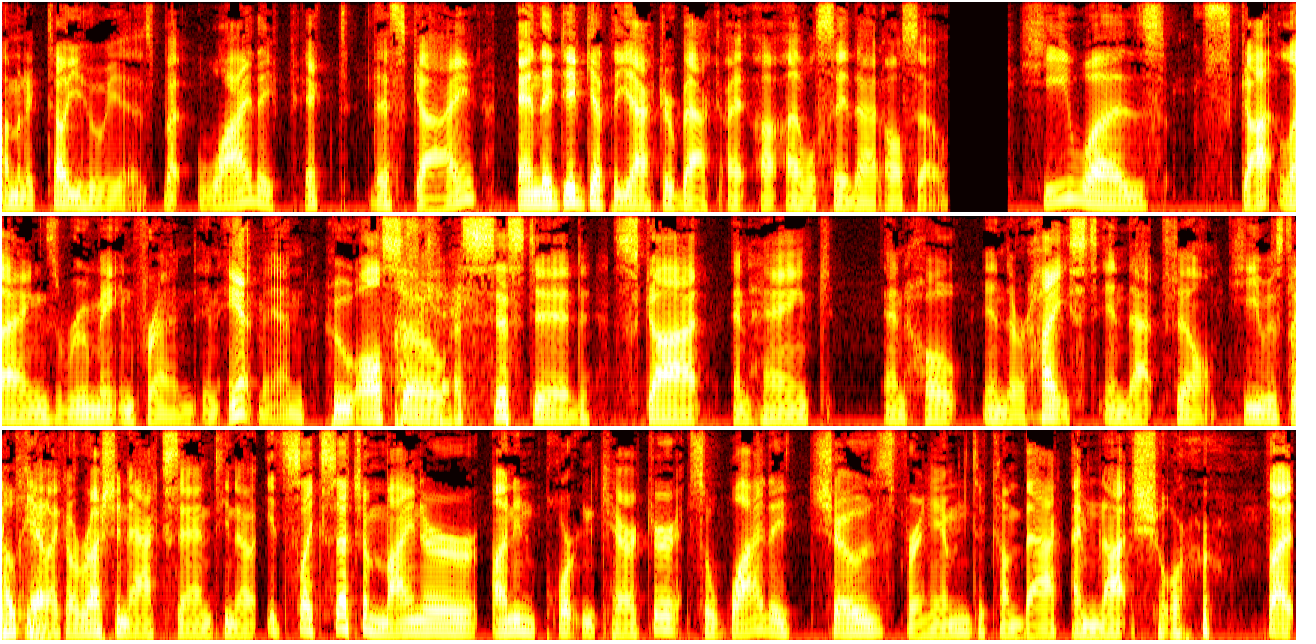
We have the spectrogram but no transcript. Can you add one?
I'm going to tell you who he is, but why they picked this guy? And they did get the actor back. I uh, I will say that also. He was Scott Lang's roommate and friend in Ant Man, who also Okay. assisted Scott and Hank and Hope in their heist in that film. He was the he had like a Russian accent. You know, it's like such a minor, unimportant character. So why they chose for him to come back, I'm not sure. But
